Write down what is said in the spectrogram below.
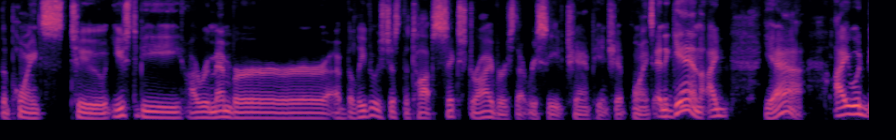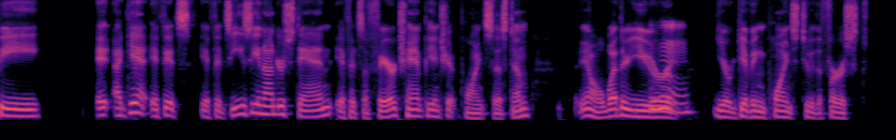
the points to it used to be. I remember, I believe it was just the top six drivers that received championship points. And again, I, yeah, I would be it, again if it's if it's easy to understand, if it's a fair championship point system, you know whether you're mm-hmm. you're giving points to the first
